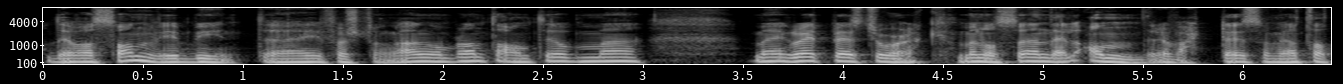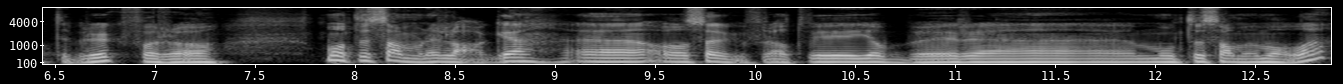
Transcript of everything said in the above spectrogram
Og det var sånn vi begynte i første omgang, og blant annet jobbe med, med Great Place to Work, men også en del andre verktøy som vi har tatt i bruk for å måte samle laget eh, og sørge for at vi jobber eh, mot det samme målet,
